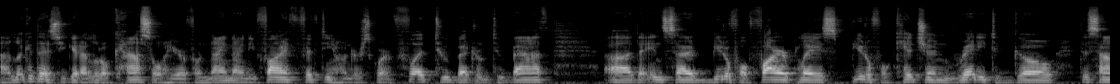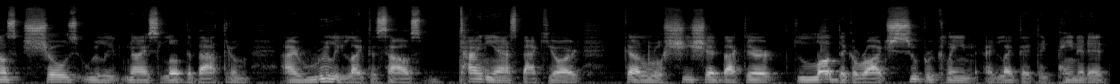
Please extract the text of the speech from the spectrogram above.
Uh, look at this, you get a little castle here for 995, 1500 square foot, two bedroom, two bath. Uh, the inside, beautiful fireplace, beautiful kitchen, ready to go. This house shows really nice. Love the bathroom. I really like this house. Tiny ass backyard. Got a little she shed back there. Love the garage, super clean. I like that they painted it.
